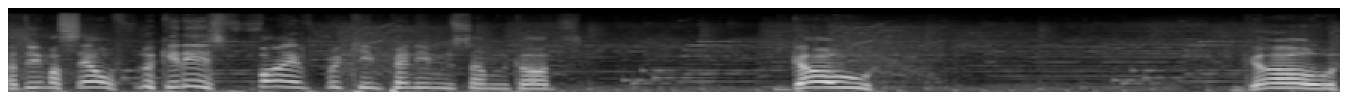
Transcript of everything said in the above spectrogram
I do it myself. Look at this. Five freaking Empennium summon cards. Go. Go.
